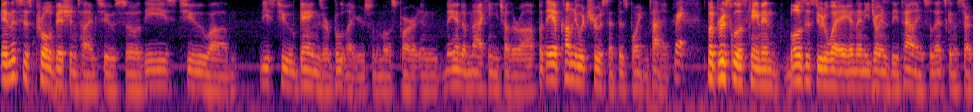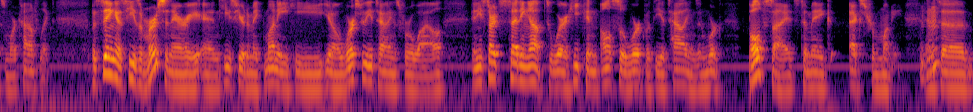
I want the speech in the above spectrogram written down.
and this is Prohibition time too. So these two, um, these two gangs are bootleggers for the most part, and they end up knocking each other off. But they have come to a truce at this point in time. Right. But Bruce Willis came in, blows this dude away, and then he joins the Italians, so that's going to start some more conflict. But seeing as he's a mercenary and he's here to make money, he you know works for the Italians for a while, and he starts setting up to where he can also work with the Italians and work both sides to make extra money and to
